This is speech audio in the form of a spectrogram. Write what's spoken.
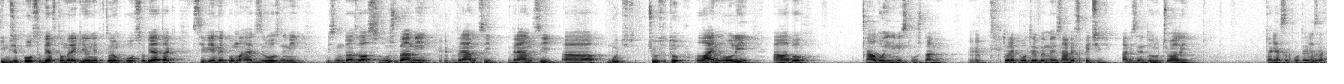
tým, že pôsobia v tom regióne, v ktorom pôsobia, tak si vieme pomáhať s rôznymi, by som to nazval, službami uh-huh. v rámci, v rámci a, buď či sú to line holy, alebo, alebo inými službami, uh-huh. ktoré potrebujeme zabezpečiť, aby sme doručovali tak, jasne, ako potrebujeme.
